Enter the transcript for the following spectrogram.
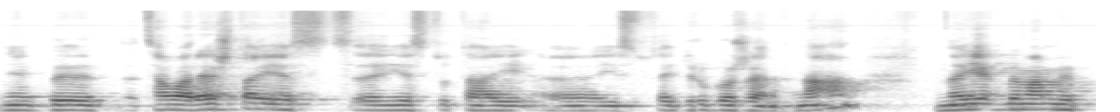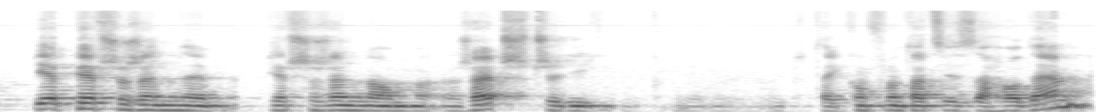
jakby cała reszta jest, jest, tutaj, jest tutaj drugorzędna. No i jakby mamy pierwszorzędną rzecz, czyli tutaj konfrontację z Zachodem,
